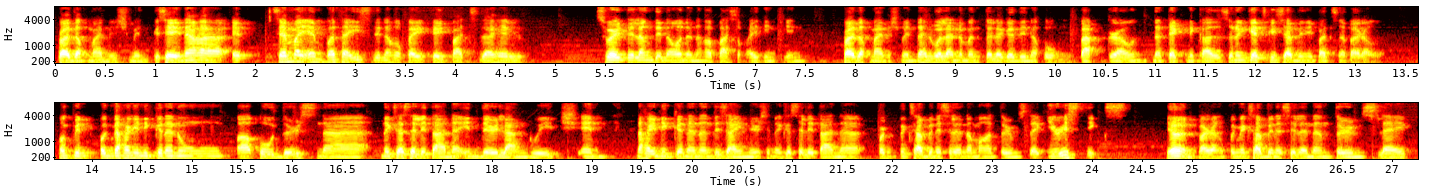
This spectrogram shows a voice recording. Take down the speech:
product management. Kasi naka, eh, semi-empathize din ako kay, kay Pats dahil swerte lang din ako na nakapasok, I think, in product management dahil wala naman talaga din akong background na technical. So nag-gets ko yung sabi ni Pats na parang pag, pag nakarinig ka na nung uh, coders na nagsasalita na in their language and nakarinig ka na ng designers na nagsasalita na pag nagsabi na sila ng mga terms like heuristics, yun, parang pag nagsabi na sila ng terms like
